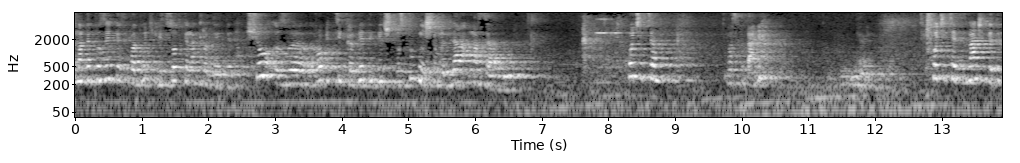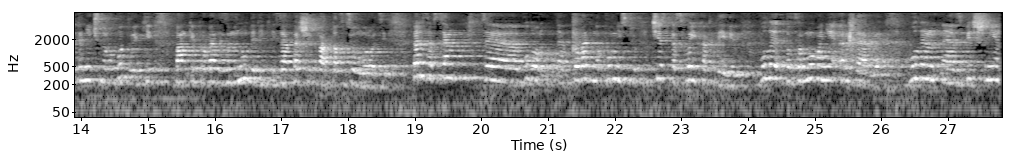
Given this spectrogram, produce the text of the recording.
е, на депозити впадуть відсотки на кредити, що робить ці кредити більш доступнішими для населення. Хочеться у вас питання? Хочеться відзначити титанічну роботу, яку банки провели за минулий рік і за перший квартал в цьому році. Перш за все, це було е, проведено повністю чистка своїх активів, були доформовані резерви, були е, збільшені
